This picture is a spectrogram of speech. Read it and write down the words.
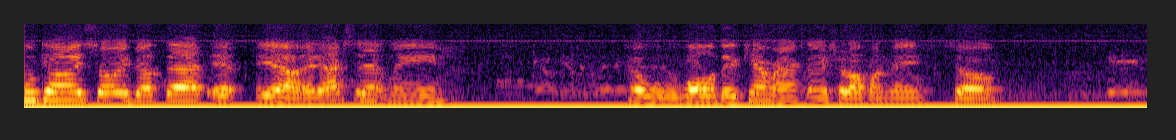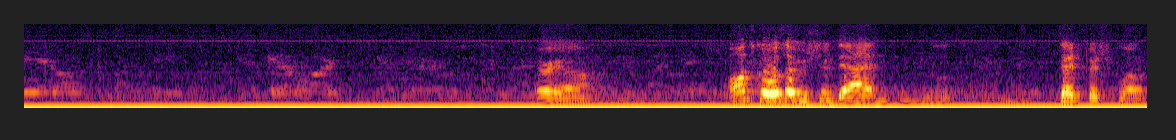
Oh guys, sorry about that. It yeah, it accidentally well the camera accidentally shut off on me, so there we go. Oh it's cool, so we shoot that dead fish float.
